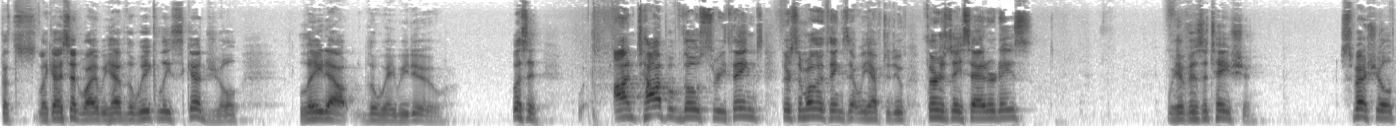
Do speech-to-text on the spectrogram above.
That's, like I said, why we have the weekly schedule laid out the way we do. Listen, on top of those three things, there's some other things that we have to do. Thursday, Saturdays, we have visitation, special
